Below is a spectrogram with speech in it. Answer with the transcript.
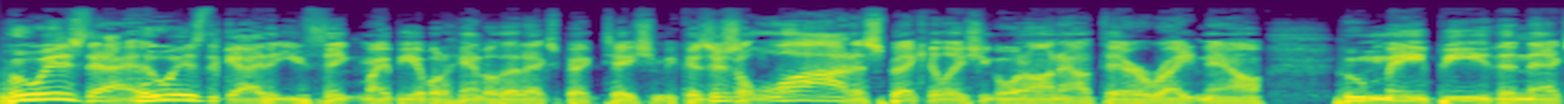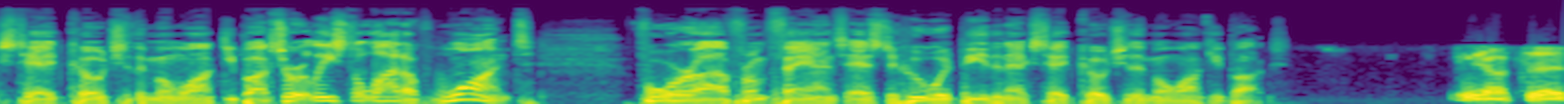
Who is that? Who is the guy that you think might be able to handle that expectation? Because there's a lot of speculation going on out there right now who may be the next head coach of the Milwaukee Bucks, or at least a lot of want for uh, from fans as to who would be the next head coach of the Milwaukee Bucks. You know, it's a,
